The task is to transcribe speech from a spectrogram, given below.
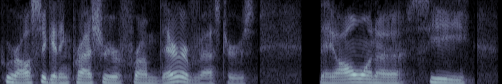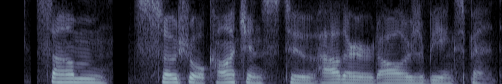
who are also getting pressure from their investors, they all want to see some social conscience to how their dollars are being spent.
